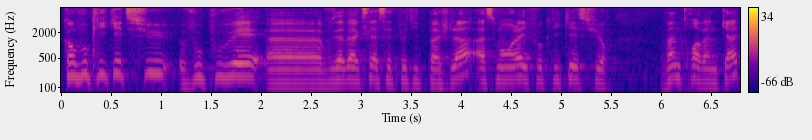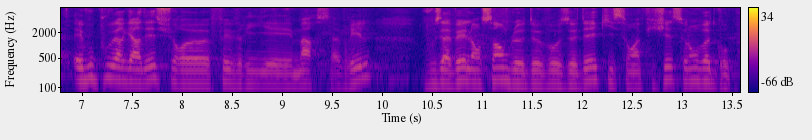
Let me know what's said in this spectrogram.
Quand vous cliquez dessus, euh, vous avez accès à cette petite page-là. À ce moment-là, il faut cliquer sur 23-24 et vous pouvez regarder sur euh, février, mars, avril. Vous avez l'ensemble de vos ED qui sont affichés selon votre groupe.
